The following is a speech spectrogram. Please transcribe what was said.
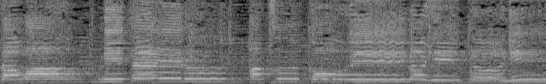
たは似ている。初恋の人に。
